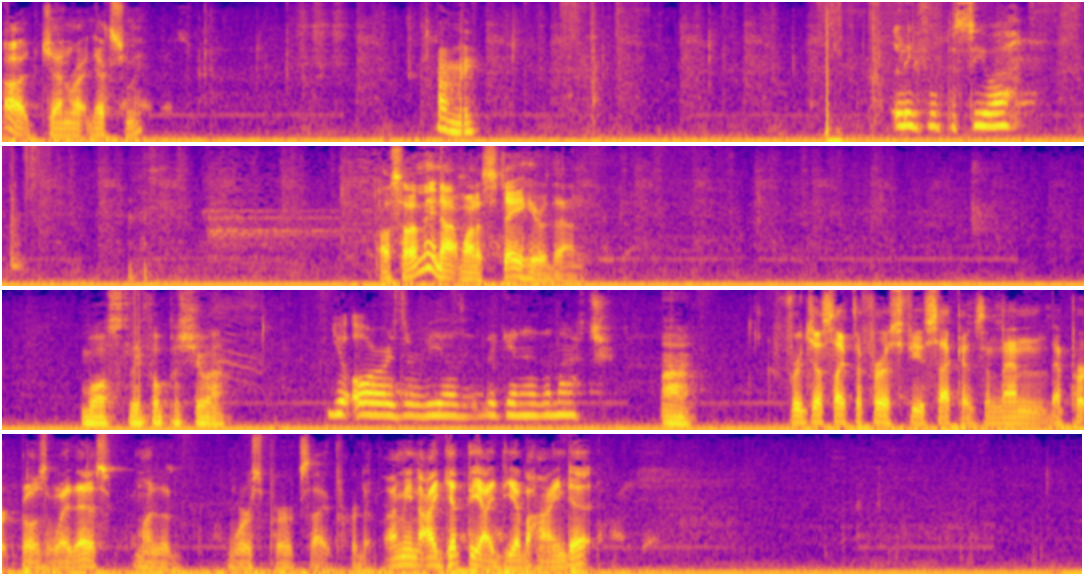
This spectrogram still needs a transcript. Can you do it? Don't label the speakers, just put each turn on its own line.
Uh, Jen right next to me.
And me.
Lethal Pursuer.
Oh, so I may not want to stay here then.
Was lethal pursuer.
Your aura is revealed at the beginning of the match.
Ah.
For just like the first few seconds, and then that perk goes away. That is one of the worst perks I've heard of. I mean, I get the idea behind it.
